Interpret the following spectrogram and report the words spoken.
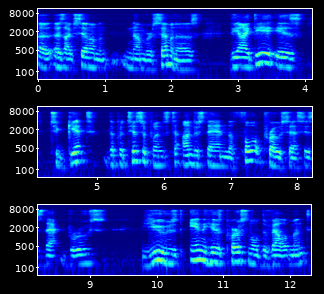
uh, as I've said on a number of seminars, the idea is to get the participants to understand the thought processes that Bruce used in his personal development,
